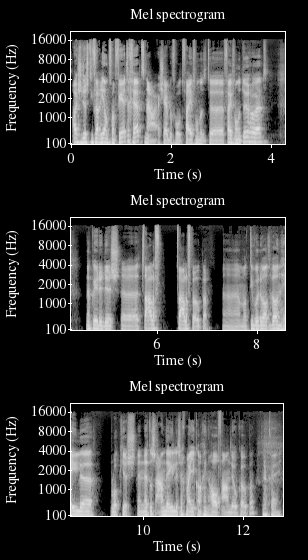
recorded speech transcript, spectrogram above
Als je dus die variant van 40 hebt. Nou, als jij bijvoorbeeld 500, eh, 500 euro hebt. Dan kun je er dus eh 12, 12 kopen. Eh, want die worden altijd wel in hele blokjes. Net als aandelen, zeg maar. Je kan geen half aandeel kopen. oké.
